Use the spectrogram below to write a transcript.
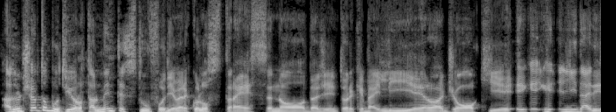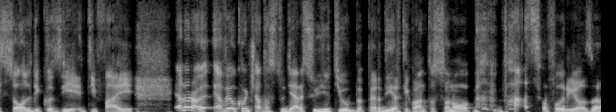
Ad un certo punto io ero talmente stufo di avere quello stress, no, da genitore che vai lì e allora giochi e, e, e, gli dai dei soldi così e ti fai... E allora avevo cominciato a studiare su YouTube per dirti quanto sono pazzo, furioso.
